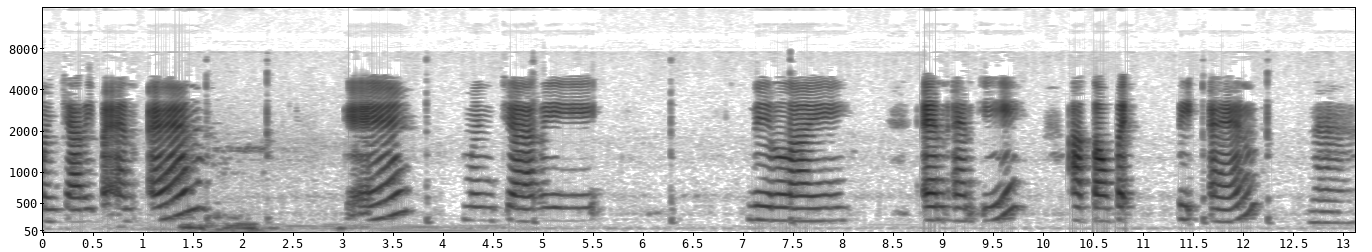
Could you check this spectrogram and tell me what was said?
Mencari PNN Oke, mencari nilai NNI atau PN. Nah,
